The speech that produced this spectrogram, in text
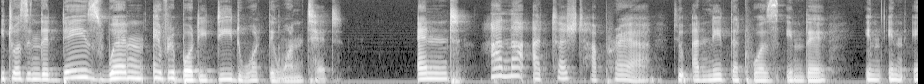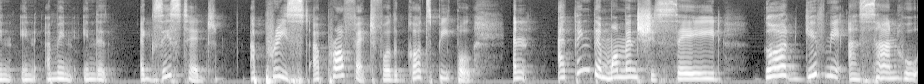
It was in the days when everybody did what they wanted, and Hannah attached her prayer to a need that was in the in in in, in I mean in the existed a priest, a prophet for the God's people. And I think the moment she said, God, give me a son who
